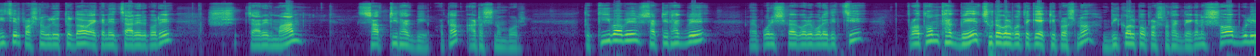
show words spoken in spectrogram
নিচের প্রশ্নগুলি উত্তর দাও, এখানে চারের করে চারের মান সাতটি থাকবে, অর্থাৎ আঠাশ নম্বর। তো কীভাবে সাতটি থাকবে? পরিষ্কার করে বলে দিচ্ছি প্রথম থাকবে ছোট গল্প থেকে একটি প্রশ্ন, বিকল্প প্রশ্ন থাকবে। এখানে সবগুলি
